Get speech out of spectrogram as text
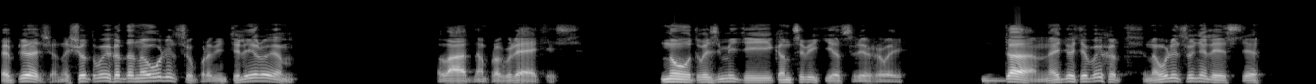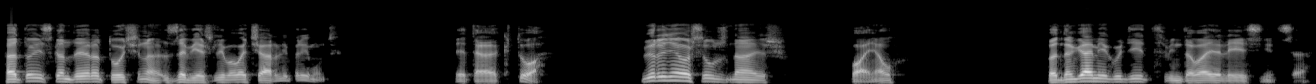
Опять же, насчет выхода на улицу провентилируем. Ладно, прогуляйтесь. Ну вот возьмите и концевики отслеживай. Да, найдете выход, на улицу не лезьте, а то Искандера точно за вежливого Чарли примут. Это кто? Вернешься, узнаешь. Понял. Под ногами гудит винтовая лестница.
